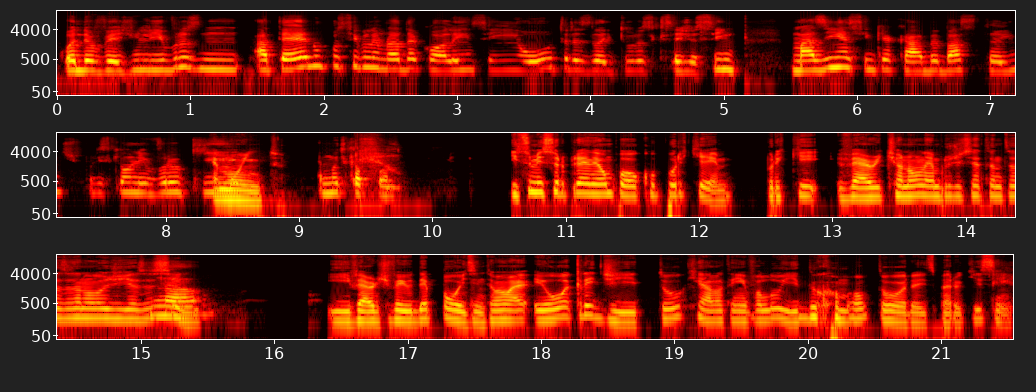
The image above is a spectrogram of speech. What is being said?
Quando eu vejo em livros, até não consigo lembrar da Colin assim, em outras leituras que seja assim, mas em Assim Que Acaba é bastante, por isso que é um livro que É muito. é muito cafona. Isso me surpreendeu um pouco, por quê? Porque Verity eu não lembro de ter tantas analogias assim. Não. E Verity veio depois, então eu- acredito que ela tem evoluído como autora, espero que sim.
